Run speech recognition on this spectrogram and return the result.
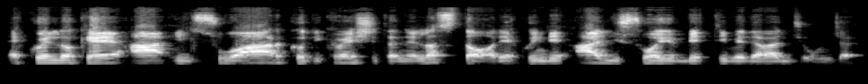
è quello che ha il suo arco di crescita nella storia e quindi ha i suoi obiettivi da raggiungere.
